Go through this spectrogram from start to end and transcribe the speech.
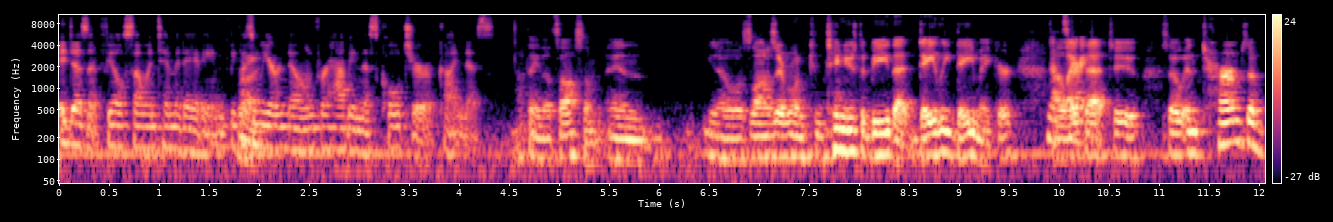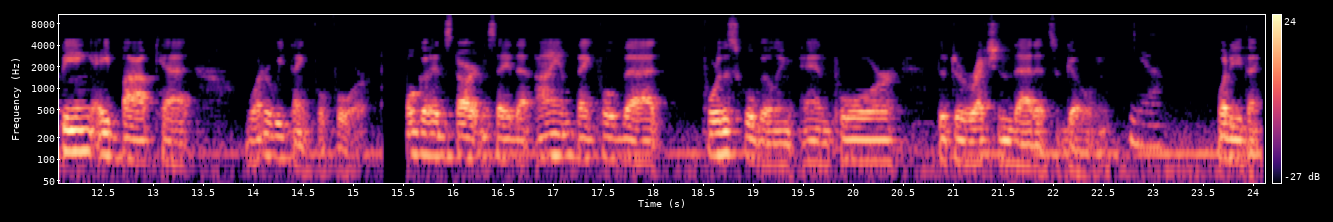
it doesn't feel so intimidating because Right. we are known for having this culture of kindness. I think that's awesome. And you know, as long as everyone continues to be that daily day maker, That's I like right. that too. So in terms of being a bobcat, what are we thankful for? We'll go ahead and start and say that I am thankful that for the school building and for the direction that it's going. Yeah. What do you think?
